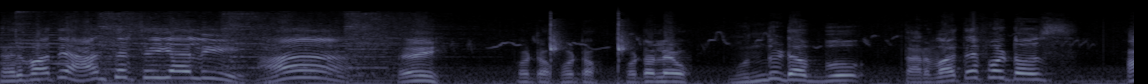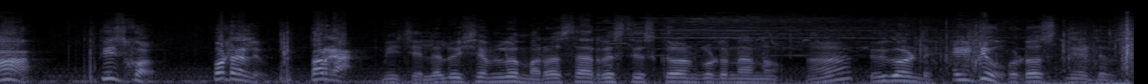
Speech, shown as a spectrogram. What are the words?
తర్వాతే ఆన్సర్ చెయ్యాలి. ఆ. ఏయ్ ఫోటో ఫోటో ఫోటో లేవు. ముందు డబ్బు తర్వాతే ఫొటోస్. ఆ, తీసుకో ఫోటోలు త్వరగా. మీ చెల్లెల విషయంలో మరోసారి రిస్క్ తీసుకోవాలనుకుంటున్నాను. ఇటు. ఫొటోస్ నేటివ్స్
